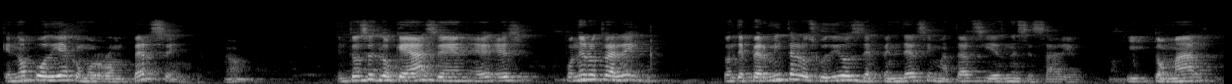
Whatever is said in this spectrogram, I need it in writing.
que no podía como romperse, ¿no? Entonces lo que hacen e, es, poner otra ley, donde permita a los judíos defenderse y matar si es necesario, y tomar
